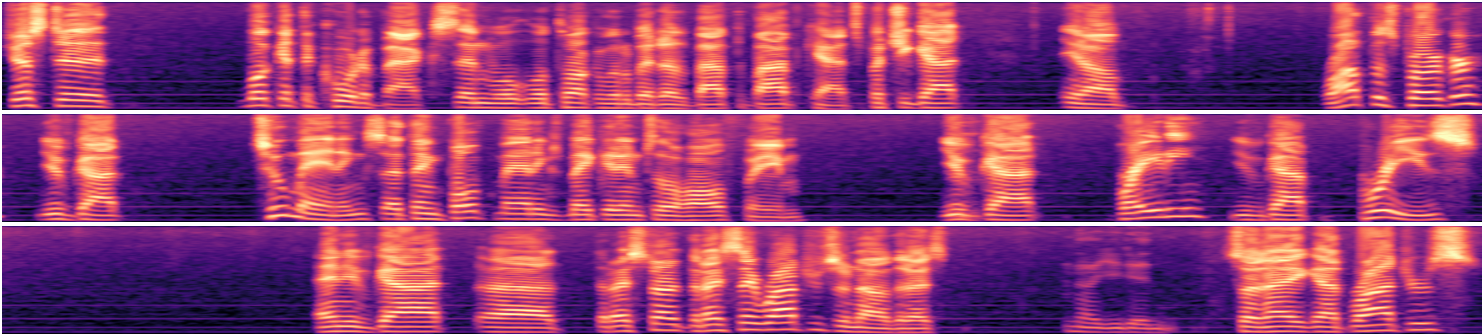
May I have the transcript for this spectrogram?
just to look at the quarterbacks, and we'll we'll talk a little bit about the Bobcats. But you got, you know, Roethlisberger. You've got two Mannings. I think both Mannings make it into the Hall of Fame. You've got Brady. You've got Brees. And you've got. Uh, did I start? Did I say Rodgers or no? Did I? No, you didn't. So now you got Rodgers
